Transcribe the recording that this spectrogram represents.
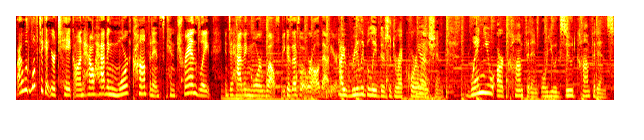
I would love to get your take on how having more confidence can translate into having more wealth, because that's what we're all about here. I really believe there's a direct correlation. Yeah. When you are confident or you exude confidence,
